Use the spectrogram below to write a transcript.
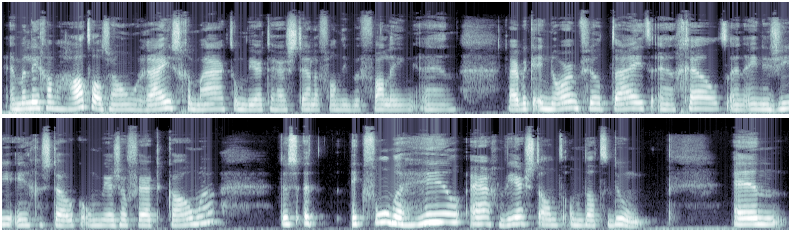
En mijn lichaam had al zo'n reis gemaakt om weer te herstellen van die bevalling. En daar heb ik enorm veel tijd en geld en energie in gestoken om weer zover te komen. Dus het, ik voelde heel erg weerstand om dat te doen. En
